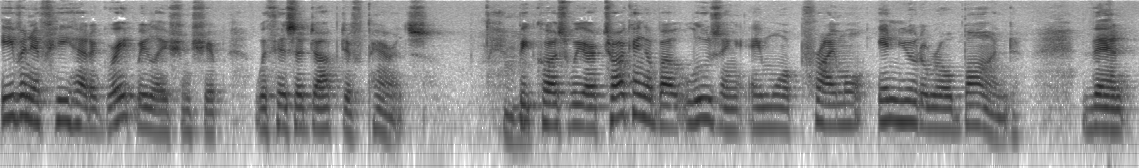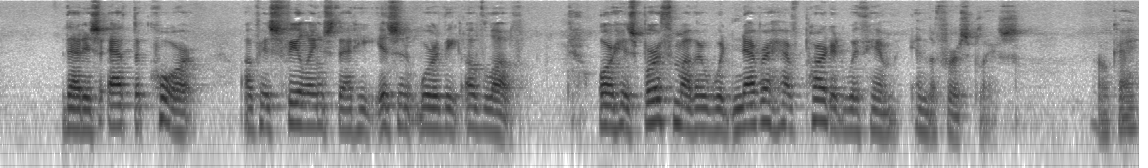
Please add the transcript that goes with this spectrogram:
even if he had a great relationship with his adoptive parents. Mm-hmm. Because we are talking about losing a more primal in utero bond than that is at the core of his feelings that he isn't worthy of love, or his birth mother would never have parted with him in the first place. Okay?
